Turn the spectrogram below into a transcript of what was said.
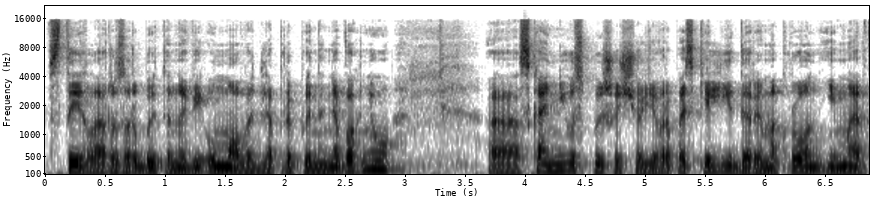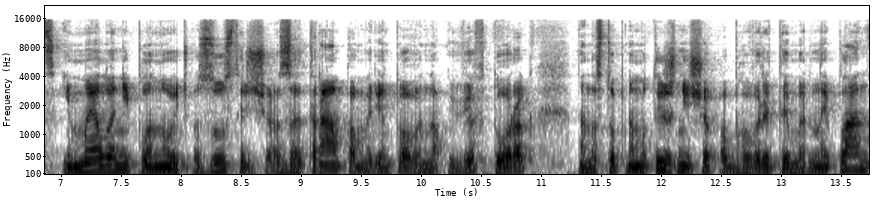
встигла розробити нові умови для припинення вогню. Е, Sky News пише, що європейські лідери Макрон і Мерц і Мелоні планують зустріч з Трампом орієнтовано у вівторок на наступному тижні, щоб обговорити мирний план.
